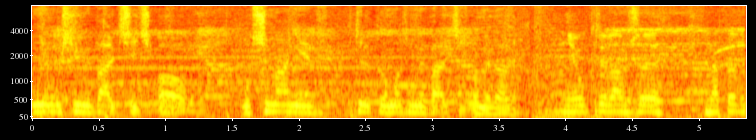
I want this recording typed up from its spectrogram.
Nie, musimy walczyć o utrzymanie, tylko możemy walczyć o medale. Nie ukrywam, że na pewno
